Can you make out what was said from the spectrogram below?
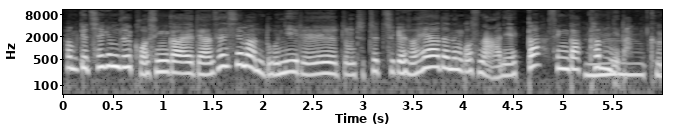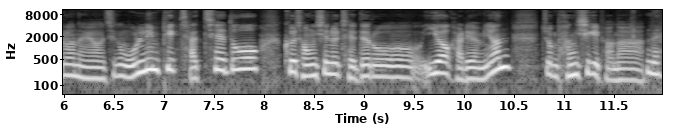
함께 책임질 것인가에 대한 세심한 논의를 좀 주최 측에서 해야 되는 것은 아닐까 생각합니다. 음, 그러네요. 지금 올림픽 자체도 그 정신을 제대로 이어가려면 좀 방식의 변화 네.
